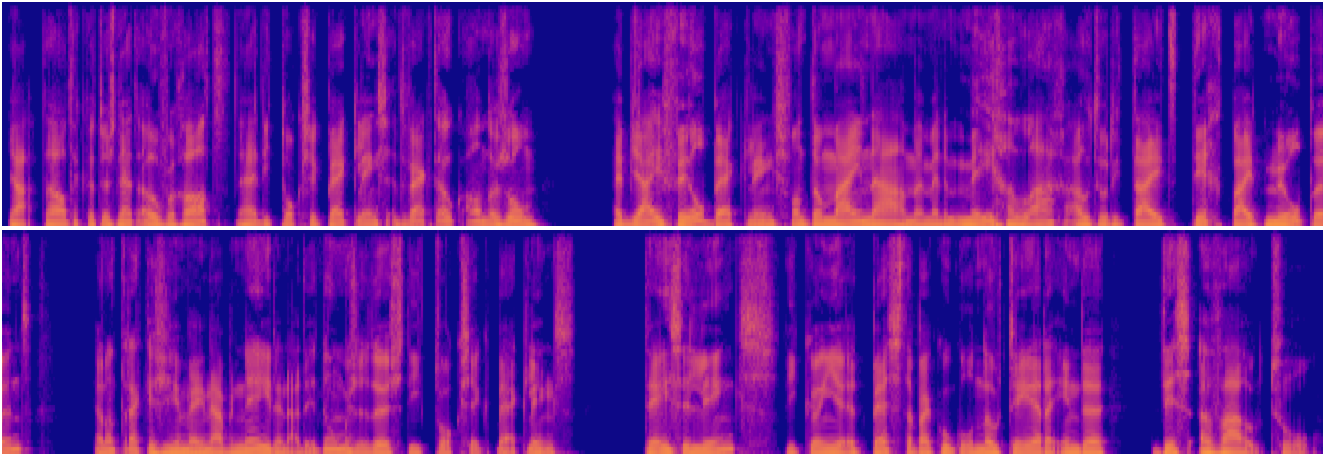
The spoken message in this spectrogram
ja, daar had ik het dus net over gehad, hè, die toxic backlinks, het werkt ook andersom. Heb jij veel backlinks van domeinnamen met een mega lage autoriteit dicht bij het nulpunt, en dan trekken ze je mee naar beneden. Nou, dit noemen ze dus die toxic backlinks. Deze links die kun je het beste bij Google noteren in de disavow tool.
